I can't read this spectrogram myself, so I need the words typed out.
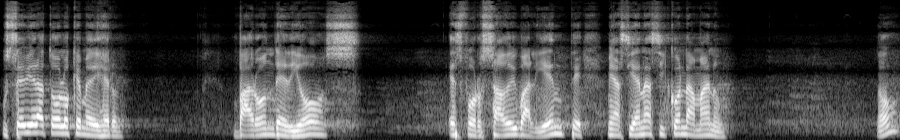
Usted viera todo lo que me dijeron. Varón de Dios, esforzado y valiente. Me hacían así con la mano. ¿No?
